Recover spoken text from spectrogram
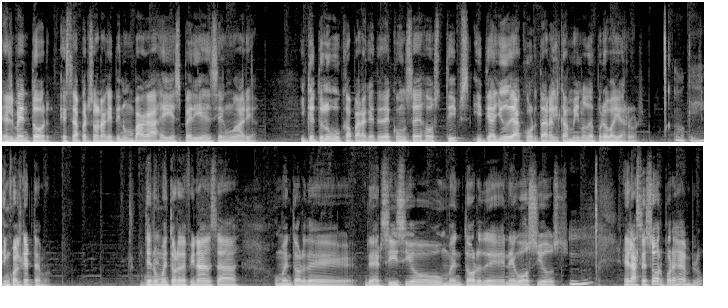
El mentor es esa persona que tiene un bagaje y experiencia en un área y que tú lo buscas para que te dé consejos, tips y te ayude a cortar el camino de prueba y error. Ok. En cualquier tema. Tiene un mentor de finanzas, un mentor de, de ejercicio, un mentor de negocios. El asesor, por ejemplo,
